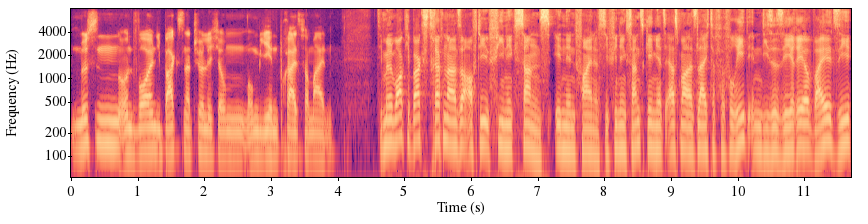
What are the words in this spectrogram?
müssen und wollen die Bugs natürlich um, um jeden Preis vermeiden. Die Milwaukee Bucks treffen also auf die Phoenix Suns in den Finals. Die Phoenix Suns gehen jetzt erstmal als leichter Favorit in diese Serie, weil sie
